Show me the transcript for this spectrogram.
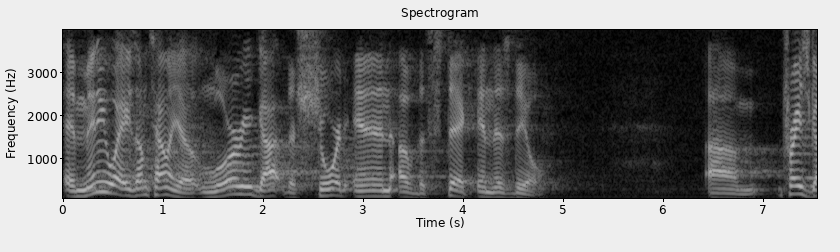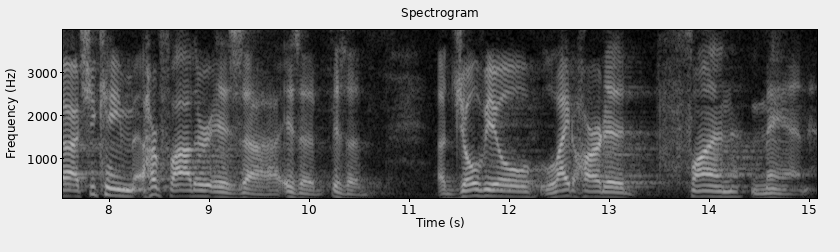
in many ways, I'm telling you, Lori got the short end of the stick in this deal. Um, praise God, she came, her father is, uh, is, a, is a, a jovial, lighthearted, fun man.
